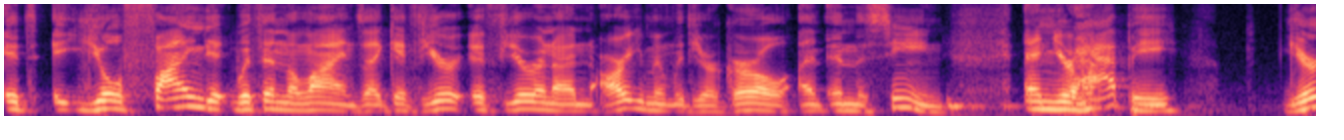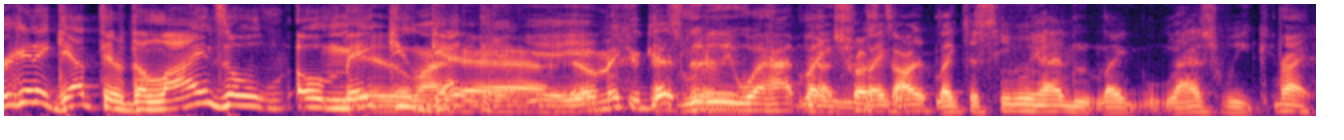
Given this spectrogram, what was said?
it's you'll find it within the lines. Like if you're if you're in an argument with your girl in- in the scene and you're happy. You're gonna get there. The lines will, will make Yeah, you line- get yeah. there. It'll make you get there. That's literally what happened. Like, like, our, like the scene we had like last week. Right.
